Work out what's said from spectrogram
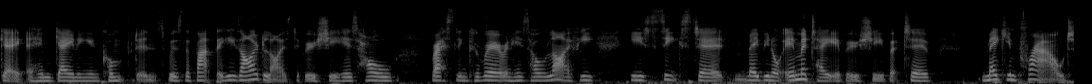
get him gaining in confidence, was the fact that he's idolised Ibushi his whole wrestling career and his whole life. He he seeks to maybe not imitate Ibushi, but to make him proud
